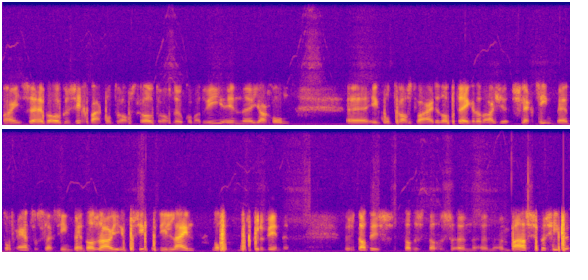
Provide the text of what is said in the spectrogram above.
maar ze hebben ook een zichtbaar contrast, groter dan 0,3 in jargon. in contrastwaarde. Dat betekent dat als je slechtziend bent of ernstig slechtziend bent, dan zou je in principe die lijn nog moeten kunnen vinden. Dus dat is, dat is, dat is een, een, een basisprincipe.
